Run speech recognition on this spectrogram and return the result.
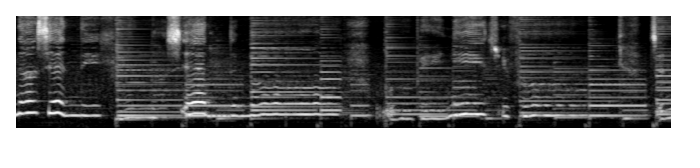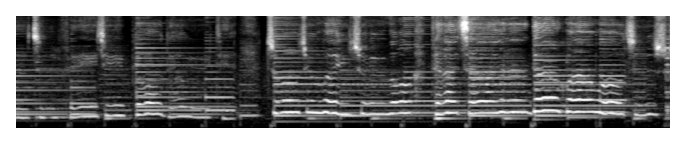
那些你很冒险的梦纸飞机碰到雨天，终究会坠落。太残忍的话我直说，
